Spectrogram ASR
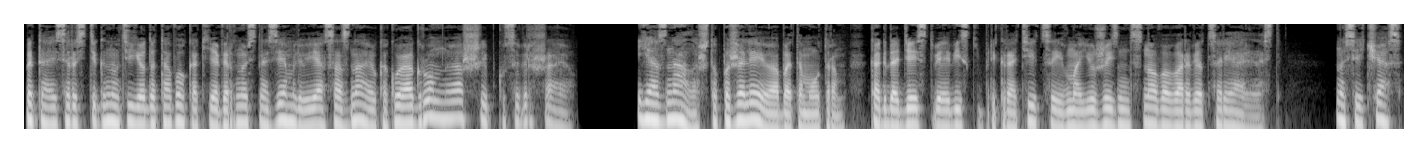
пытаясь расстегнуть ее до того, как я вернусь на землю и осознаю, какую огромную ошибку совершаю. Я знала, что пожалею об этом утром, когда действие виски прекратится и в мою жизнь снова ворвется реальность. Но сейчас,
